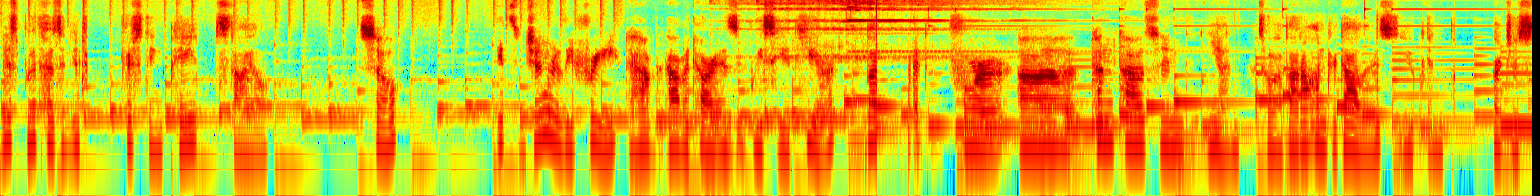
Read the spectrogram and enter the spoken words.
this booth has an interesting pay style. So, it's generally free to have the avatar as we see it here, but for uh, 10,000 yen, so about $100, you can purchase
